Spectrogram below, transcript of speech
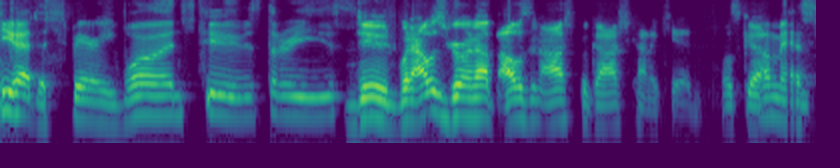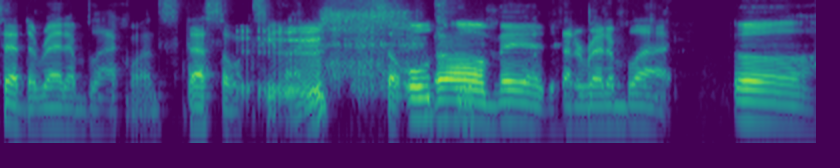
You had the Sperry ones, twos, threes. Dude, when I was growing up, I was an Osh Bagosh kind of kid. Let's go. My man said the red and black ones. That's the ones he liked. Mm. The old oh, school Oh man. that are red and black. Oh.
